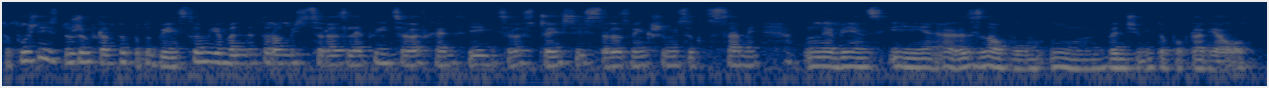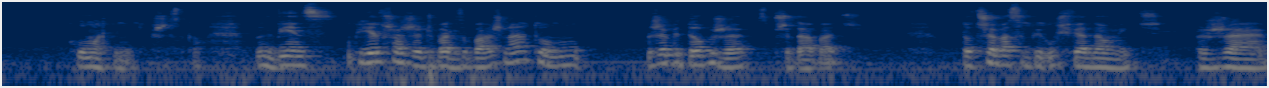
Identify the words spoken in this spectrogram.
to później z dużym prawdopodobieństwem ja będę to robić coraz lepiej, i coraz chętniej, i coraz częściej, z coraz większymi sukcesami, mm, więc i e, znowu mm, będzie mi to poprawiało humor, wyniki, wszystko. Więc pierwsza rzecz bardzo ważna, to żeby dobrze sprzedawać, to trzeba sobie uświadomić, że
